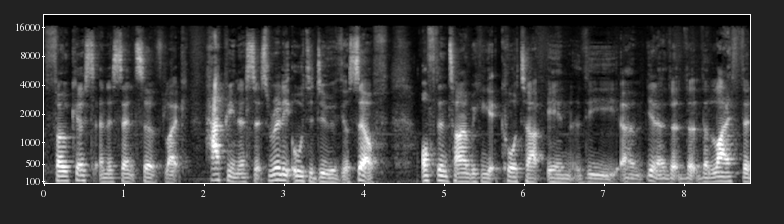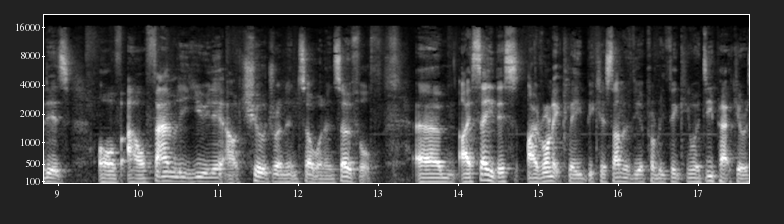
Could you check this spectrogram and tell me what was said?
focus and a sense of like happiness that's really all to do with yourself. Oftentimes we can get caught up in the um, you know the, the, the life that is of our family unit, our children, and so on and so forth. Um, I say this ironically because some of you are probably thinking, "Well, Deepak, you're a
